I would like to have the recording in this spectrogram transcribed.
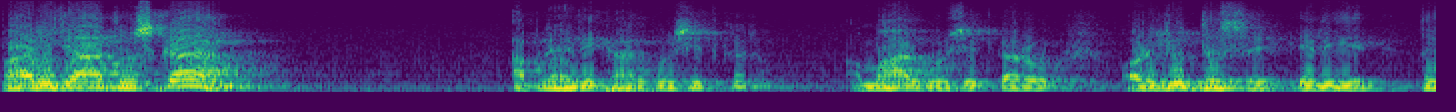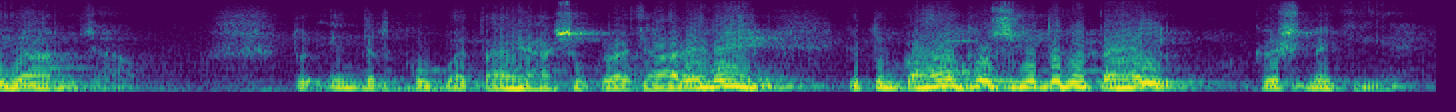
पारिजात उसका अपने अधिकार घोषित करो और अमार घोषित करो, और युद्ध से के लिए तैयार हो जाओ। तो इंद्र को बताया, शुक्राचार्य ने, कि तुम कहो कि उस युद्ध में पहल कृष्ण ने की है।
